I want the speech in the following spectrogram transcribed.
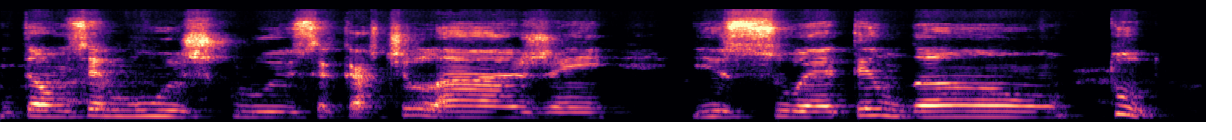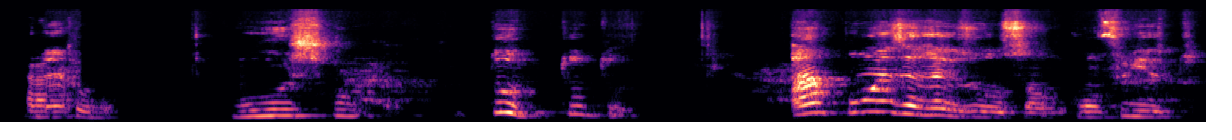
Então, isso é músculo, isso é cartilagem, isso é tendão, tudo. Para né? tudo. Músculo, tudo, tudo, tudo. Após a resolução do conflito,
